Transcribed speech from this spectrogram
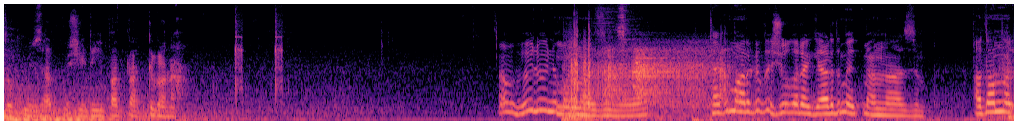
967'yi patlattık ona. Ama böyle oynaman lazım ya. Takım arkadaşı olarak yardım etmen lazım. Adamlar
